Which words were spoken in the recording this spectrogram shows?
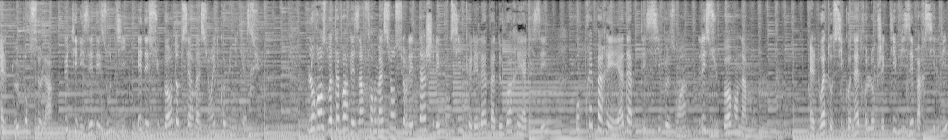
Elle peut pour cela utiliser des outils et des supports d'observation et de communication. Laurence doit avoir des informations sur les tâches et les consignes que l'élève va devoir réaliser pour préparer et adapter, si besoin, les supports en amont. Elle doit aussi connaître l'objectif visé par Sylvie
